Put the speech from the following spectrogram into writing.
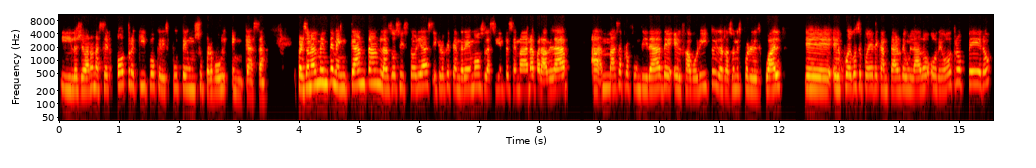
y los llevaron a ser otro equipo que dispute un Super Bowl en casa. Personalmente me encantan las dos historias y creo que tendremos la siguiente semana para hablar más a profundidad del el favorito y las razones por las cuales eh, el juego se puede decantar de un lado o de otro, pero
